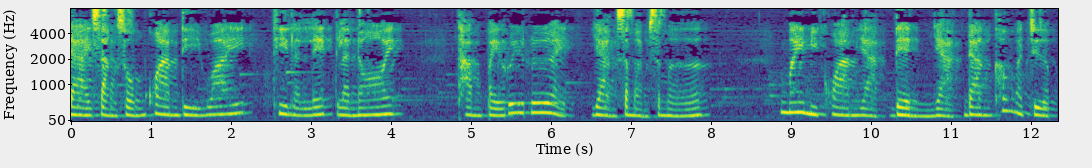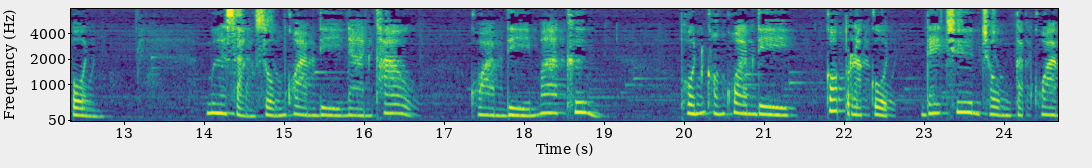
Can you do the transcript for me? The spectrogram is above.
ยายสั่งสมความดีไว้ ทีละเล็กละน้อยทำไปเรื่อยๆ อย่างสม่ำเสมอ ไม่มีความอยากเด่นอยากดังเข้ามาเจือปน เมื่อสั่งสมความดีนานเข้า ความดีมากขึ้น ผลของความดี ก็ปรากฏได้ชื่นชมกับความ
